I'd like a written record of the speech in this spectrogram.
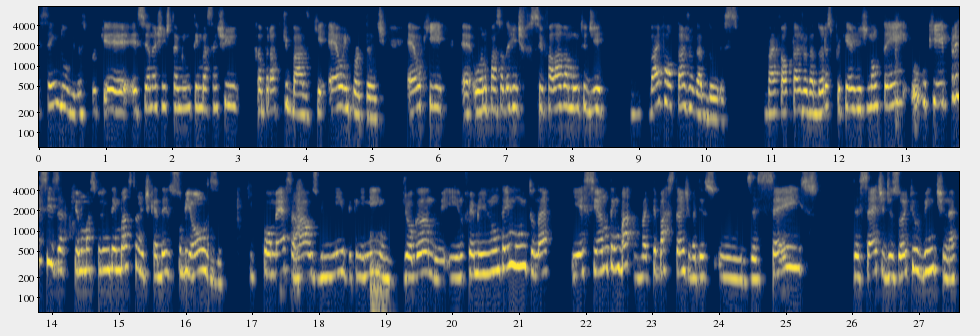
Sem dúvidas, porque esse ano a gente também tem bastante campeonato de base, que é o importante. É o que é, o ano passado a gente se falava muito de vai faltar jogadoras. Vai faltar jogadoras porque a gente não tem o, o que precisa, que no masculino tem bastante, que é desde o sub-11, que começa lá os menininhos, pequenininhos, jogando, e no feminino não tem muito, né? E esse ano tem vai ter bastante, vai ter o 16, 17, 18 e o 20, né?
